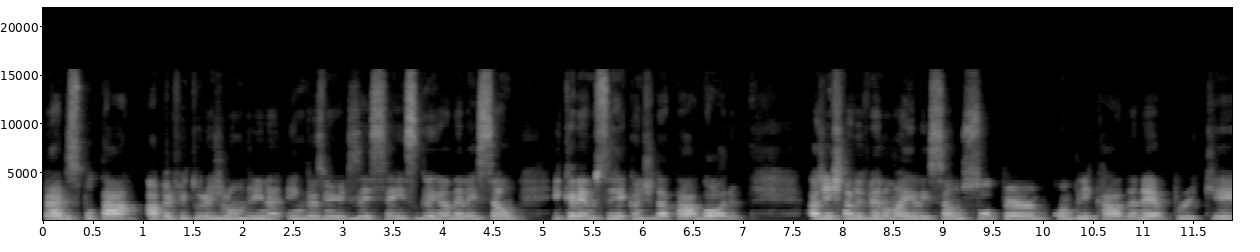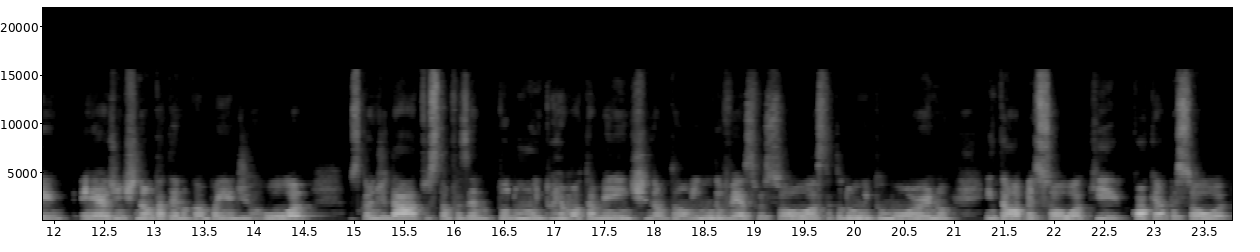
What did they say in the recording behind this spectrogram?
para disputar a prefeitura de Londrina em 2016, ganhando a eleição e querendo se recandidatar agora. A gente está vivendo uma eleição super complicada, né? Porque é, a gente não está tendo campanha de rua, os candidatos estão fazendo tudo muito remotamente, não estão indo ver as pessoas, está tudo muito morno. Então, a pessoa que, qualquer pessoa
